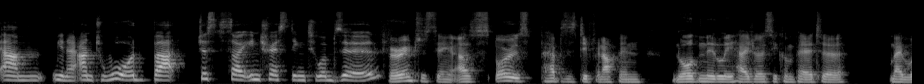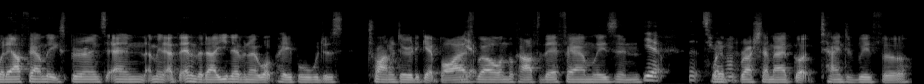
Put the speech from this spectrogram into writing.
um, you know, untoward. But just so interesting to observe. Very interesting. I suppose perhaps it's different up in northern Italy, hey Josie, compared to maybe what our family experienced. And I mean, at the end of the day, you never know what people were just trying to do to get by Yep. as well and look after their families and Yeah, that's whatever right. brush they may have got tainted with for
